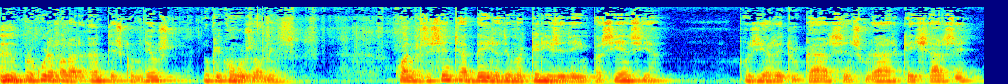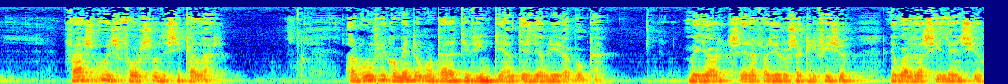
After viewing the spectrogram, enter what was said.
procura falar antes com Deus do que com os homens. Quando se sente à beira de uma crise de impaciência, pois ia retrucar, censurar, queixar-se, faz o esforço de se calar. Alguns recomendam contar até 20 antes de abrir a boca. Melhor será fazer o sacrifício de guardar silêncio,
